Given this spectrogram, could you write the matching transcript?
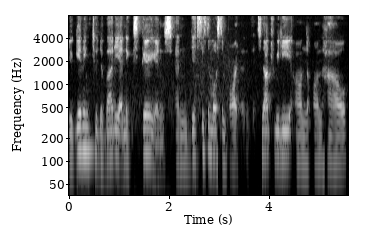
you're giving to the body an experience, and this is the most important. It's not really on on how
